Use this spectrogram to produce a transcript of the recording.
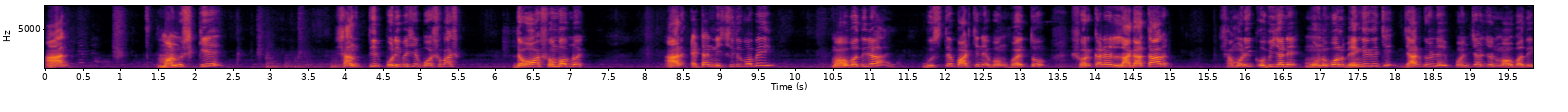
আর মানুষকে শান্তির পরিবেশে বসবাস দেওয়া সম্ভব নয়। আর এটা নিশ্চিতভাবেই মাওবাদীরা বুঝতে পারছেন এবং হয়তো সরকারের লাগাতার সামরিক অভিযানে মনোবল ভেঙে গেছে, যার কারণেই পঞ্চাশ জন মাওবাদী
